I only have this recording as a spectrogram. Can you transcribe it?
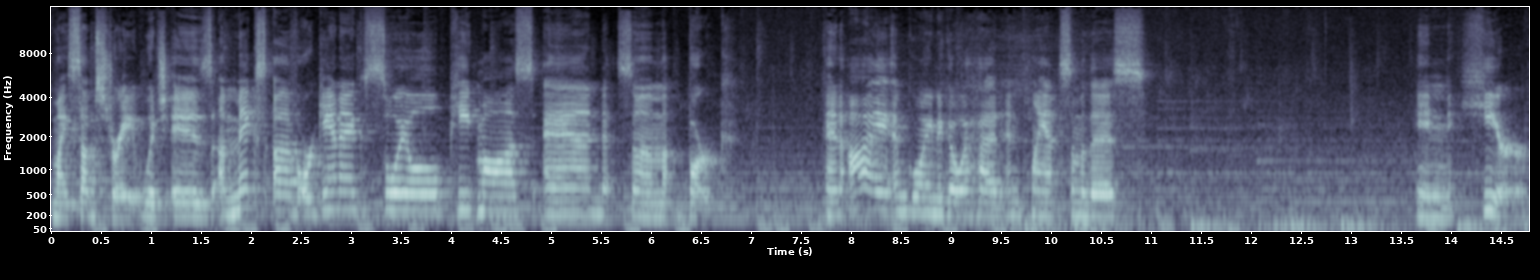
my substrate, which is a mix of organic soil, peat moss, and some bark. And I am going to go ahead and plant some of this in here.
